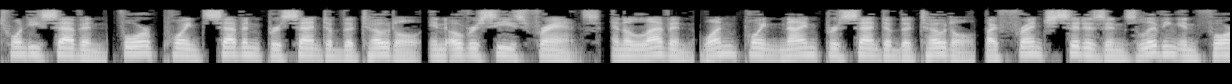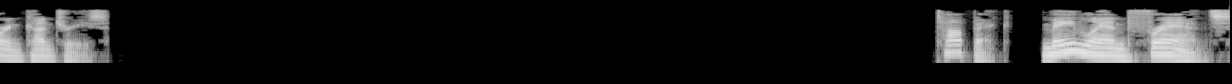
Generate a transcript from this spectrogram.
27 4.7% of the total total in overseas France, and 11 1.9% of the total by French citizens living in foreign countries. Mainland France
